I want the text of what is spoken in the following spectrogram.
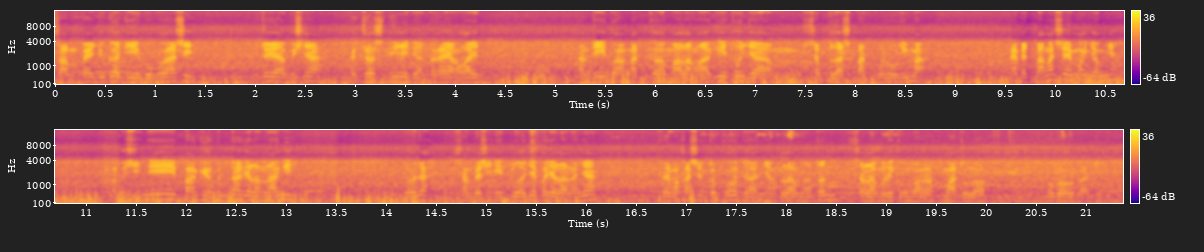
sampai juga di Bogorasi itu ya habisnya kecil sendiri di antara yang lain. Nanti berangkat ke Malang lagi itu jam 11.45 mepet banget sih emang jamnya ini parkir bentar jalan lagi. Ya udah sampai sini dulu aja perjalanannya. Terima kasih untuk pro dan yang telah menonton. Assalamualaikum warahmatullahi wabarakatuh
